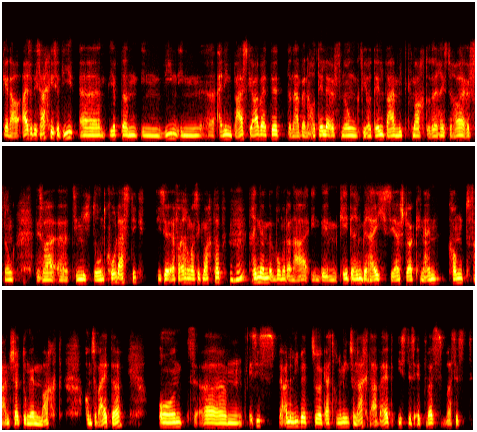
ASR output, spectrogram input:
genau. Also die Sache ist ja die, äh, ich habe dann in Wien in äh, einigen Bars gearbeitet, dann habe ich eine Hoteleröffnung, die Hotelbar mitgemacht oder Restauranteröffnung. Das war äh, ziemlich Do- und Co-lastig diese Erfahrung, was ich gemacht habe, mhm. drinnen, wo man dann auch in den Catering-Bereich sehr stark hineinkommt, Veranstaltungen macht und so weiter. Und ähm, es ist bei aller Liebe zur Gastronomie und zur Nachtarbeit, ist es etwas, was jetzt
